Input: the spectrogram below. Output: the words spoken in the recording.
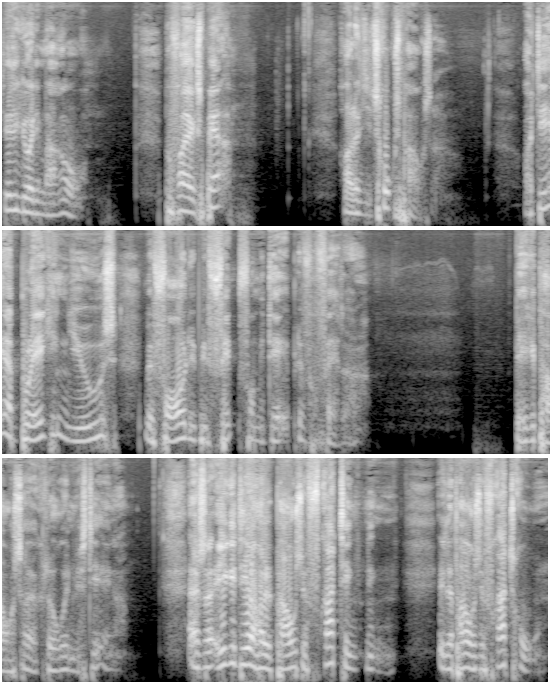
Det har de gjort i mange år. På Frederiksberg holder de trospauser. Og det er breaking news med foreløbig fem formidable forfattere. Begge pauser er kloge investeringer. Altså ikke det at holde pause fra tænkningen, eller pause fra troen,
